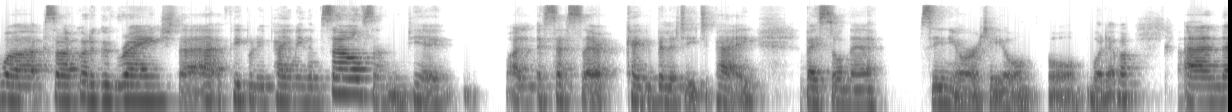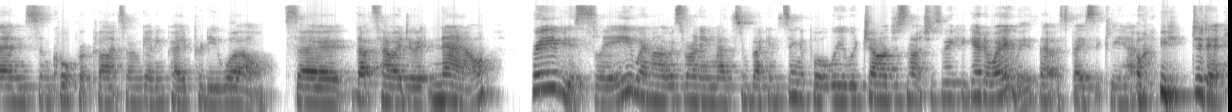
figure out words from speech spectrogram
work. So I've got a good range there of people who pay me themselves and, you know, I assess their capability to pay based on their seniority or or whatever and then some corporate clients where i'm getting paid pretty well so that's how i do it now previously, when I was running Madston Black in Singapore, we would charge as much as we could get away with. That was basically how we did it,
